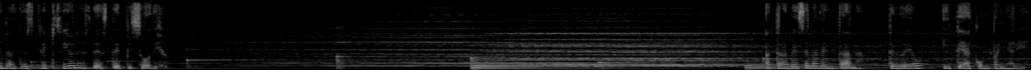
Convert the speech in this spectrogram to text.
en las descripciones de este episodio. A través de la ventana te veo y te acompañaré.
